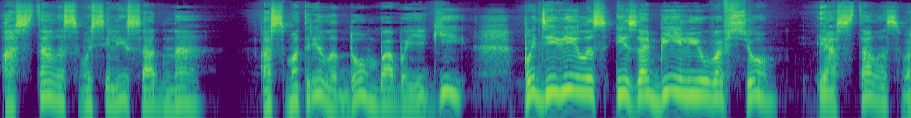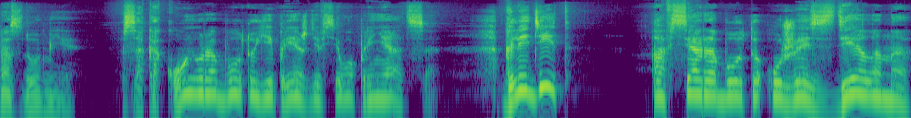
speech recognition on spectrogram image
Осталась Василиса одна, осмотрела дом Бабы-Яги, подивилась изобилию во всем и осталась в раздумье. За какую работу ей прежде всего приняться? Глядит, а вся работа уже сделана.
